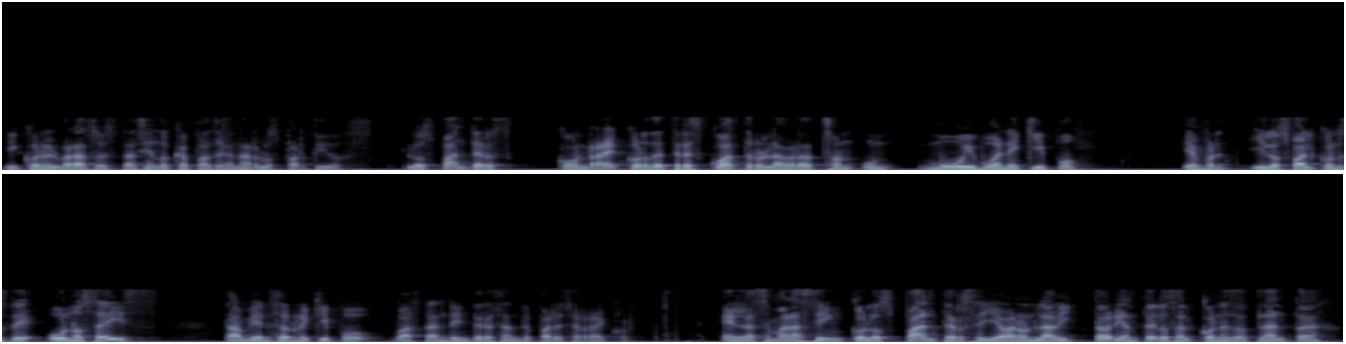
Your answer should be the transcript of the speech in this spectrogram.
y con el brazo está siendo capaz de ganar los partidos. Los Panthers con récord de 3-4 la verdad son un muy buen equipo y, los Falcons de 1-6 también son un equipo bastante interesante para ese récord. En la semana 5 los Panthers se llevaron la victoria ante los Halcones de Atlanta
